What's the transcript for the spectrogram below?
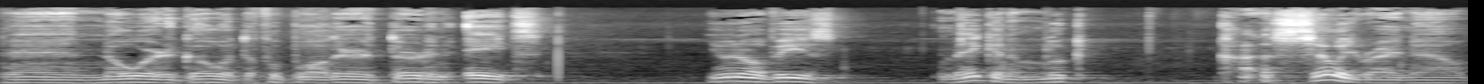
And nowhere to go with the football there, third and eight. UNLV is making them look kind of silly right now.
